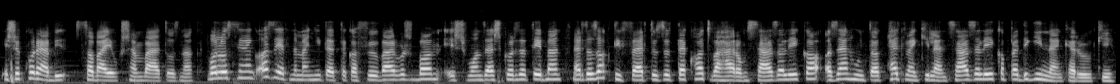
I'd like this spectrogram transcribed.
és a korábbi szabályok sem változnak. Valószínűleg azért nem enyhítettek a fővárosban és vonzás körzetében, mert az aktív fertőzöttek 63%-a, az elhunytak 79%-a pedig innen kerül ki.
